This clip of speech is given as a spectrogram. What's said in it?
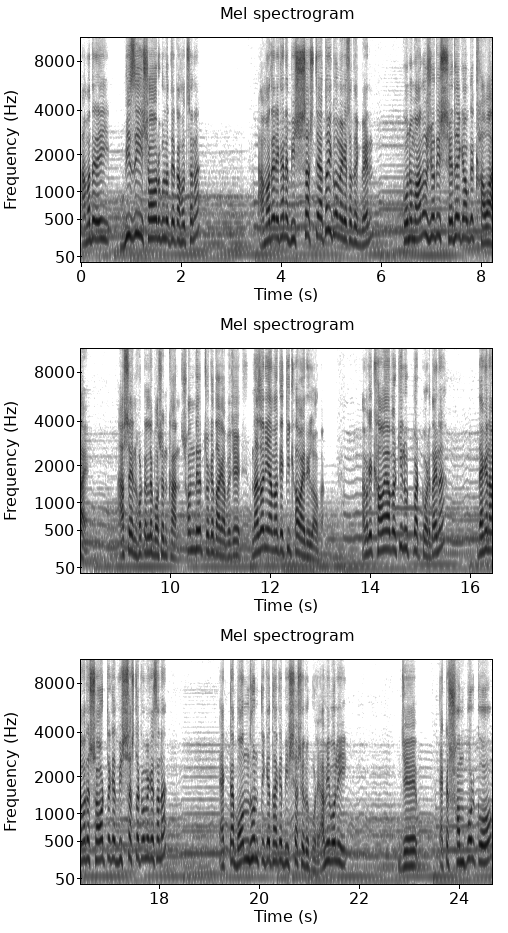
আমাদের এই বিজি শহরগুলোতে এটা হচ্ছে না? আমাদের এখানে বিশ্বাসটা এতই কমে গেছে, দেখবেন কোনো মানুষ যদি সেধে কাউকে খাওয়ায়, আসেন হোটেলে বসেন খান, সন্দেহের চোখে তাকাবে যে, না জানি আমাকে কি খাওয়াই দিল ওটা আমাকে খাওয়ায় আবার কি লুটপাট করে, তাই না? দেখেন আমাদের শহর থেকে বিশ্বাসটা কমে গেছে না? একটা বন্ধন টিকে থাকে বিশ্বাসের উপরে। আমি বলি যে, একটা সম্পর্ক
